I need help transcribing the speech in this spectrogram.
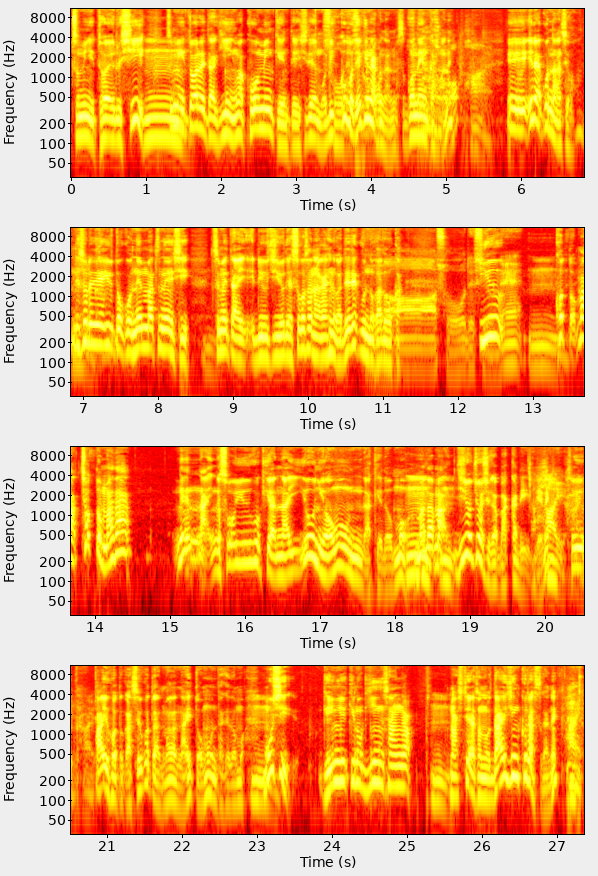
罪に問えるし、罪に問われた議員は公民権停止でもう立候補できなくなります。5年間はね。はえー、えらいことなんですよ。でそれでいうとこう年末年始冷たい留置場で過ごさなあかんのが出てくるのかどうい。か。ああそうですよね。うん。こと、まあちょっとまだ年内のそういう動きはないようには思うんだけども、まだまあ事情聴取がばっかりでね、はいはいそういうはい逮捕とかそういうことはまだないと思うんだけども、もし現役の議員さんが、ましてやその大臣クラスがね、はい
